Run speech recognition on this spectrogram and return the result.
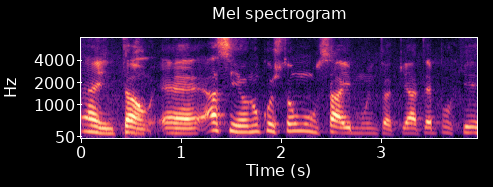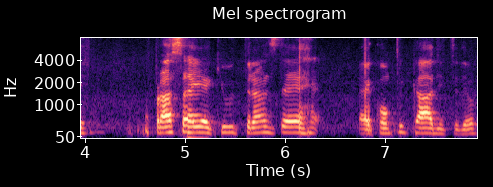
É, então, é, assim, eu não costumo sair muito aqui, até porque para sair aqui o trânsito é, é complicado, entendeu?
